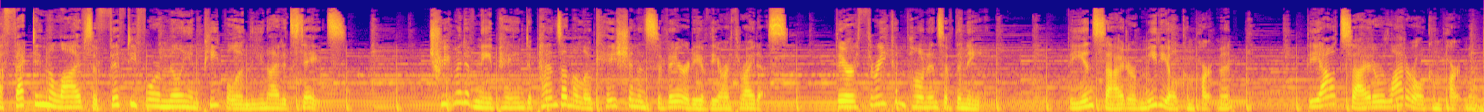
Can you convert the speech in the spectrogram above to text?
affecting the lives of 54 million people in the United States. Treatment of knee pain depends on the location and severity of the arthritis. There are three components of the knee the inside or medial compartment, the outside or lateral compartment,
